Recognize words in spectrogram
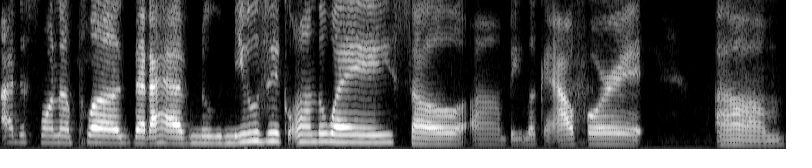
I just want to plug that I have new music on the way, so um, be looking out for it. Um,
